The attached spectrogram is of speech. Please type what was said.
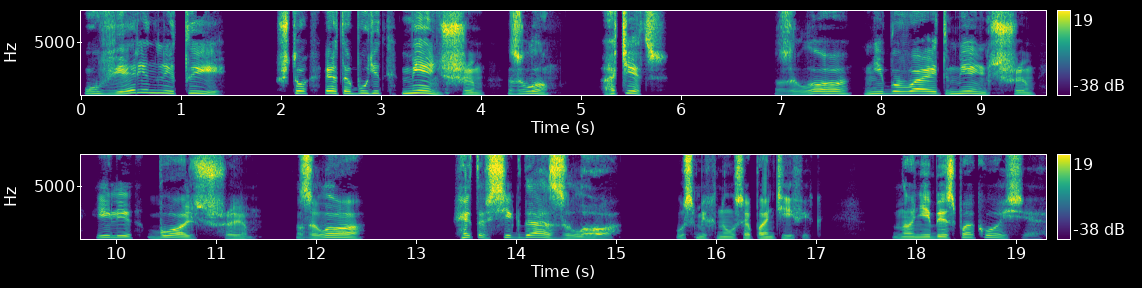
Уверен ли ты, что это будет меньшим злом? Отец, зло не бывает меньшим или большим. Зло — это всегда зло, усмехнулся понтифик. Но не беспокойся,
